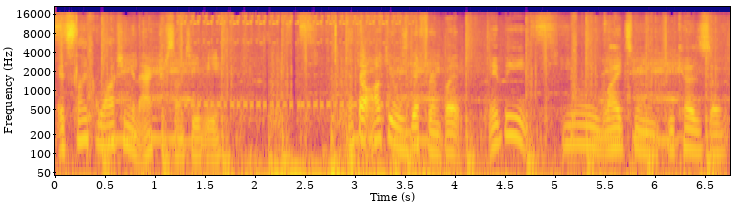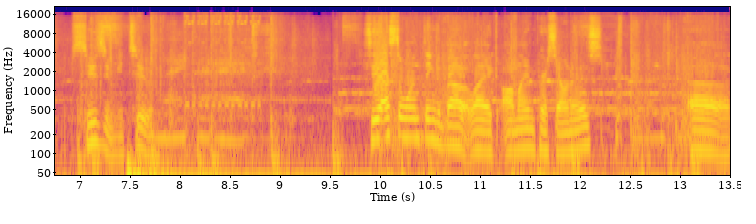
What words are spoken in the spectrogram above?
It's like watching an actress on TV. I thought Aki was different, but maybe he only likes me because of Suzumi too. See, that's the one thing about like online personas. Uh,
